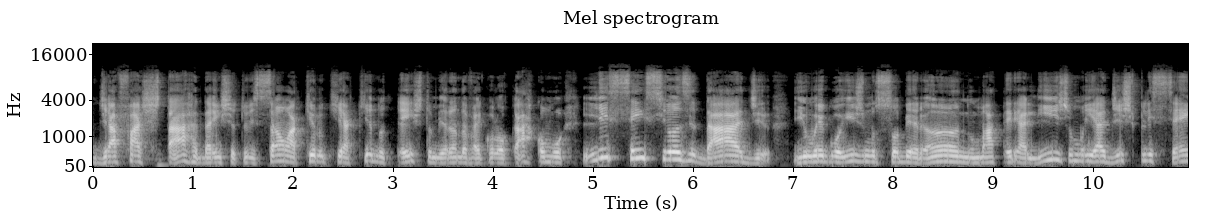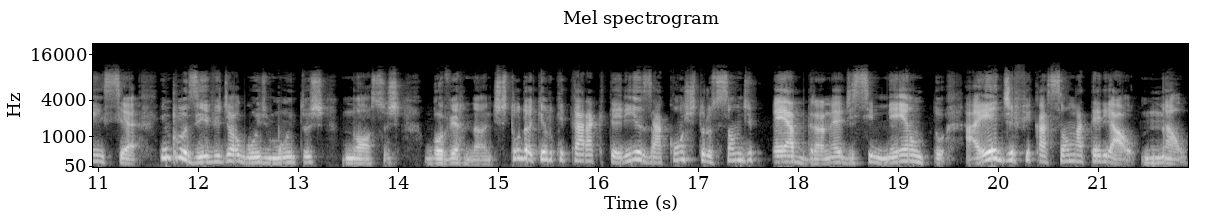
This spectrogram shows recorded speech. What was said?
de afastar da instituição aquilo que aqui no texto Miranda vai colocar como licenciosidade e o egoísmo soberano, materialismo e a displicência, inclusive de alguns muitos nossos governantes. Tudo aquilo que caracteriza a construção de pedra, né, de cimento, a edificação material. Não.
